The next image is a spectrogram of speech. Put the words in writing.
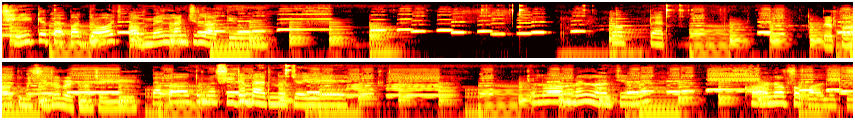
ठीक है पापा जॉर्ज अब मैं लंच लाती हूँ। पेपा तुम्हें सीधा बैठना चाहिए। पापा तुम्हें सीधे बैठना चाहिए। चलो अब मैं लंच में खाना पका लेती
